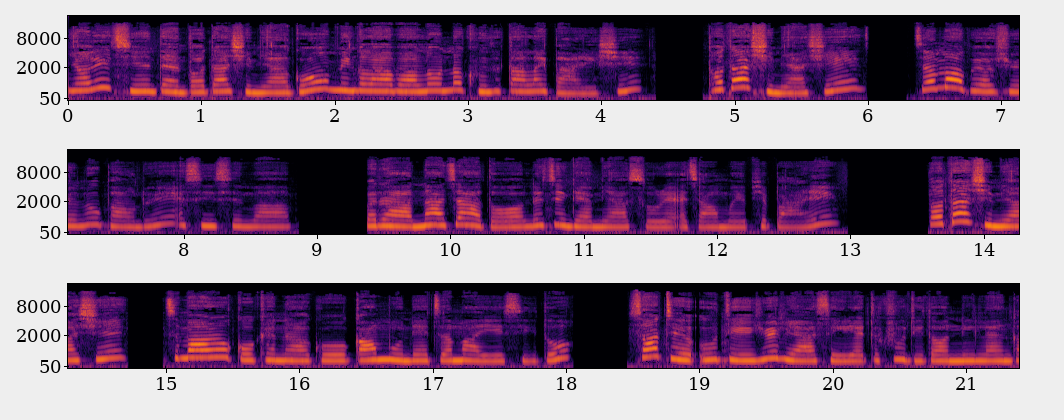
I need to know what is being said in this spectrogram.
မျော်လင့်ခြင်းတန်တော်သားရှင်များကို မင်္ဂလာပါလို့နှုတ်ခွန်းဆက်သလိုက်ပါရရှင်တော်သားရှင်များရှင်ကျမပျော်ရွှင်လူပေါင်းတွင်အစီအစဉ်မှာဗဒါနာကြသောလက်ကျင့်ကံများဆိုတဲ့အကြောင်းပဲဖြစ်ပါတယ်တော်သားရှင်များရှင်ကျမတို့ကိုခန္ဓာကိုကောင်းမွန်တဲ့ကျမရေးစီတို့ စတင်ဦးတည်ရွေ့လျားစေတဲ့တခုတည်းသောနီလန်က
